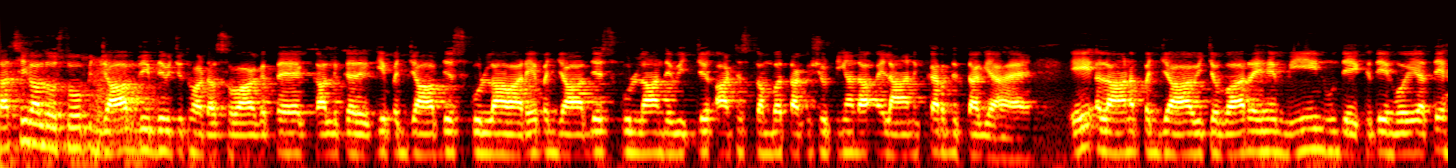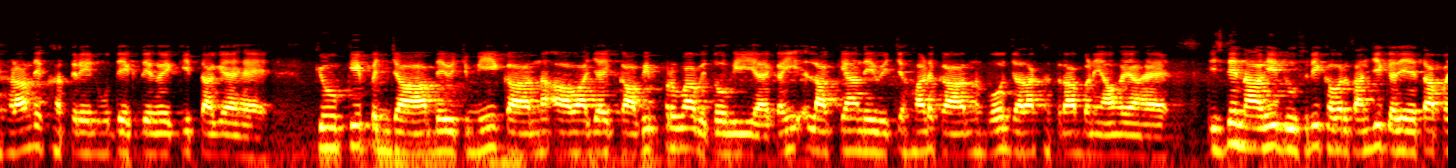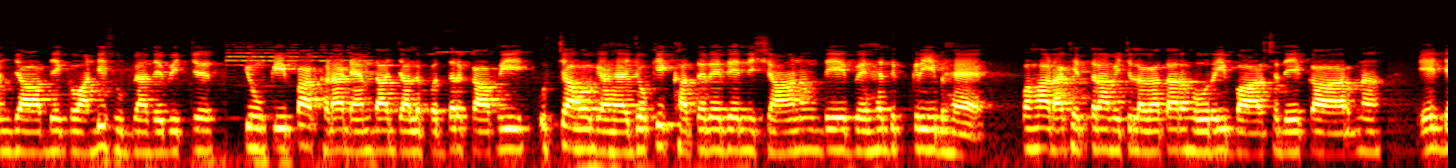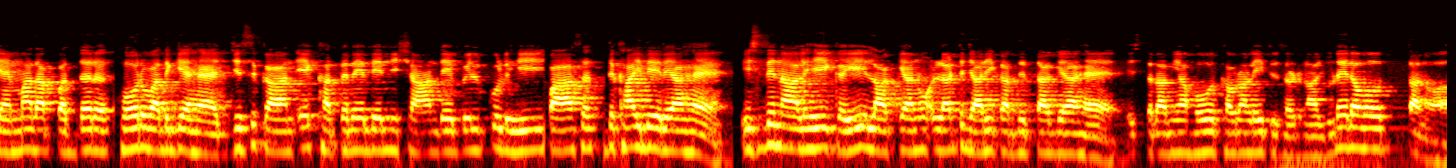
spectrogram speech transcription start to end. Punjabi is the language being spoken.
ਸਤਿ ਸ਼੍ਰੀ ਅਕਾਲ ਦੋਸਤੋ, ਪੰਜਾਬ ਦੀਪ ਦੇ ਵਿੱਚ ਤੁਹਾਡਾ ਸਵਾਗਤ ਹੈ। ਗੱਲ ਕਰਕੇ ਪੰਜਾਬ ਦੇ ਸਕੂਲਾਂ ਬਾਰੇ, ਪੰਜਾਬ ਦੇ ਸਕੂਲਾਂ ਦੇ ਵਿੱਚ 8 ਸਤੰਬਰ ਤੱਕ ਛੁੱਟੀਆਂ ਦਾ ਐਲਾਨ ਕਰ ਦਿੱਤਾ ਗਿਆ ਹੈ। ਇਹ ਐਲਾਨ ਪੰਜਾਬ ਵਿੱਚ ਵਰ ਰਹੇ ਮੀਂਹ ਨੂੰ ਦੇਖਦੇ ਹੋਏ ਅਤੇ ਹੜ੍ਹਾਂ ਦੇ ਖਤਰੇ ਨੂੰ ਦੇਖਦੇ ਹੋਏ ਕੀਤਾ ਗਿਆ ਹੈ। ਕਿਉਂਕਿ ਪੰਜਾਬ ਦੇ ਵਿੱਚ ਮੀਂਹ ਕਾਰਨ ਆਵਾਜਾਈ ਕਾਫੀ ਪ੍ਰਭਾਵਿਤ ਹੋਈ ਹੈ ਕਈ ਇਲਾਕਿਆਂ ਦੇ ਵਿੱਚ ਹੜ੍ਹ ਕਾਰਨ ਬਹੁਤ ਜ਼ਿਆਦਾ ਖਤਰਾ ਬਣਿਆ ਹੋਇਆ ਹੈ ਇਸ ਦੇ ਨਾਲ ਹੀ ਦੂਸਰੀ ਖਬਰ ਸਾਂਝੀ ਕਰੀਏ ਤਾਂ ਪੰਜਾਬ ਦੇ ਗਵਾਂਢੀ ਸੂਬਿਆਂ ਦੇ ਵਿੱਚ ਕਿਉਂਕਿ ਭਾਖੜਾ ਡੈਮ ਦਾ ਜਲ ਪੱਧਰ ਕਾਫੀ ਉੱਚਾ ਹੋ ਗਿਆ ਹੈ ਜੋ ਕਿ ਖਤਰੇ ਦੇ ਨਿਸ਼ਾਨ ਦੇ ਬੇਹੱਦ ਕਰੀਬ ਹੈ ਪਹਾੜਾ ਖੇਤਰਾਂ ਵਿੱਚ ਲਗਾਤਾਰ ਹੋ ਰਹੀ بارش ਦੇ ਕਾਰਨ ਇਹ ਡੈਮਾਂ ਦਾ ਪੱਧਰ ਹੋਰ ਵੱਧ ਗਿਆ ਹੈ, ਜਿਸ ਕਾਰਨ ਇਹ ਖਤਰੇ ਦੇ ਨਿਸ਼ਾਨ ਦੇ ਬਿਲਕੁਲ ਹੀ ਪਾਸ ਦਿਖਾਈ ਦੇ ਰਿਹਾ ਹੈ। ਇਸ ਦੇ ਨਾਲ ਹੀ ਕਈ ਇਲਾਕਿਆਂ ਨੂੰ ਅਲਰਟ ਜਾਰੀ ਕਰ ਦਿੱਤਾ ਗਿਆ ਹੈ। ਇਸ ਤਰ੍ਹਾਂ ਦੀਆਂ ਹੋਰ ਖਬਰਾਂ ਲਈ ਤੁਸੀਂ ਸਾਡੇ ਨਾਲ ਜੁੜੇ ਰਹੋ। ਧੰਨਵਾਦ।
